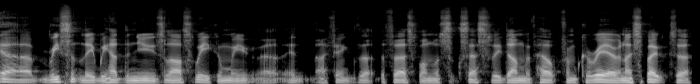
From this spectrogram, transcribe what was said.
Uh, recently, we had the news last week, and we uh, in, I think that the first one was successfully done with help from Korea. And I spoke to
